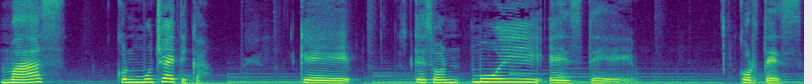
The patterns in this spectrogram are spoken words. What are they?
más con mucha ética, que, que son muy, este, cortés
